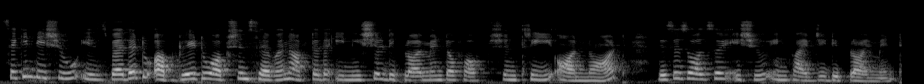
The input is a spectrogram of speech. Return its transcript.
Second issue is whether to upgrade to option 7 after the initial deployment of option 3 or not. This is also issue in 5G deployment.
